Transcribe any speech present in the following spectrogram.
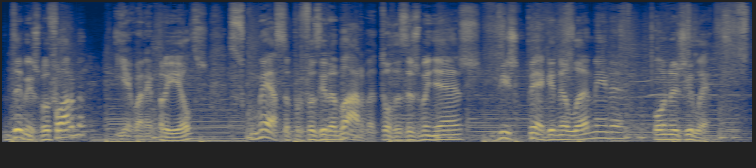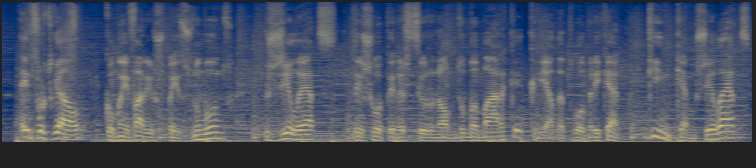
Da mesma forma, e agora é para eles, se começa por fazer a barba todas as manhãs, diz que pega na lâmina ou na gilete. Em Portugal, como em vários países no mundo, Gillette deixou apenas de ser o nome de uma marca criada pelo americano Gingham Gillette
